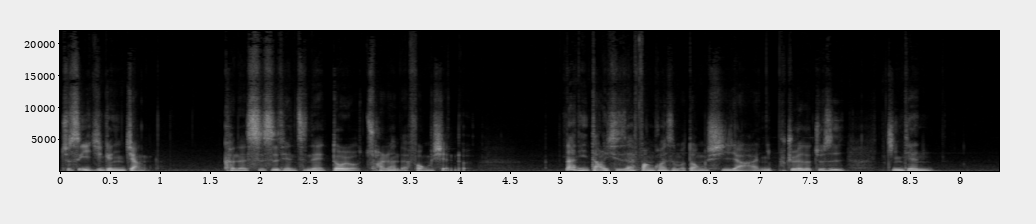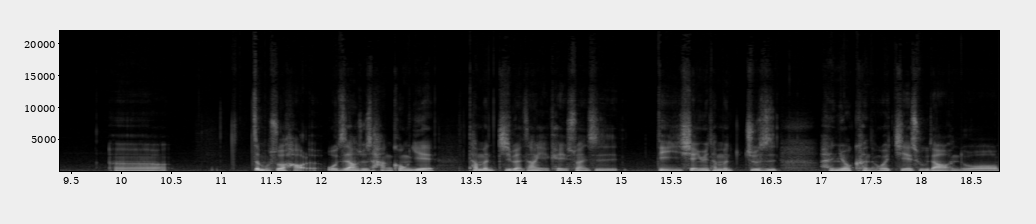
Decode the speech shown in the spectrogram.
就是已经跟你讲，可能十四天之内都有传染的风险了。那你到底是在放宽什么东西呀？你不觉得就是今天，呃，这么说好了，我知道就是航空业，他们基本上也可以算是第一线，因为他们就是很有可能会接触到很多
